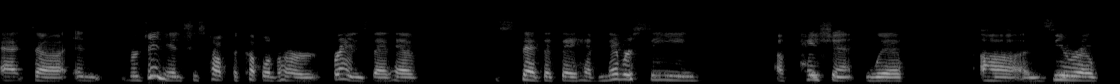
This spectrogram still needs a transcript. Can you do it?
at uh, in Virginia, and she's talked to a couple of her friends that have said that they have never seen a patient with uh, zero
